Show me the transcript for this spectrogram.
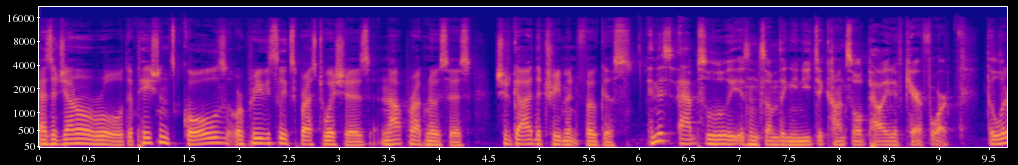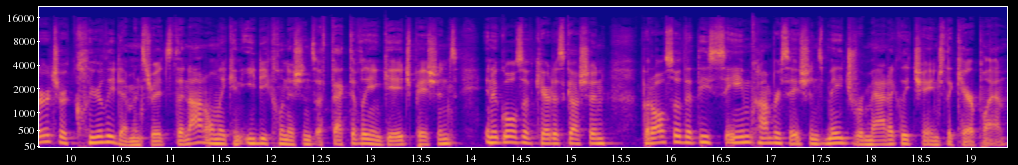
As a general rule, the patient's goals or previously expressed wishes, not prognosis, should guide the treatment focus. And this absolutely isn't something you need to consult palliative care for. The literature clearly demonstrates that not only can ED clinicians effectively engage patients in a goals of care discussion, but also that these same conversations may dramatically change the care plan.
